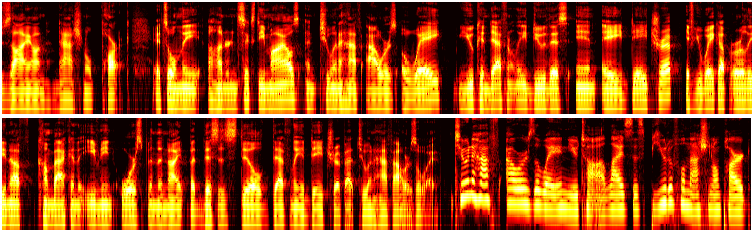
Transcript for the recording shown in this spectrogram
Zion National Park. It's only 160 miles and two and a half hours away. You can definitely do this in a day trip. If you wake up early enough, come back in the evening or spend the night, but this is still definitely a day trip at two and a half hours away. Two and a half hours away in Utah lies this beautiful national park.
